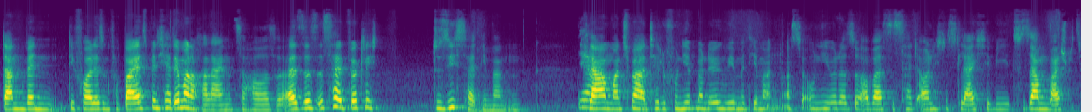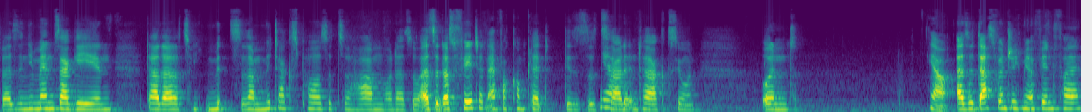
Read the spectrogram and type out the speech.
dann, wenn die Vorlesung vorbei ist, bin ich halt immer noch alleine zu Hause. Also es ist halt wirklich, du siehst halt niemanden. Ja. Klar, manchmal telefoniert man irgendwie mit jemandem aus der Uni oder so, aber es ist halt auch nicht das gleiche wie zusammen beispielsweise in die Mensa gehen, da, da zusammen Mittagspause zu haben oder so. Also das fehlt halt einfach komplett, diese soziale ja. Interaktion. Und ja, also das wünsche ich mir auf jeden Fall.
